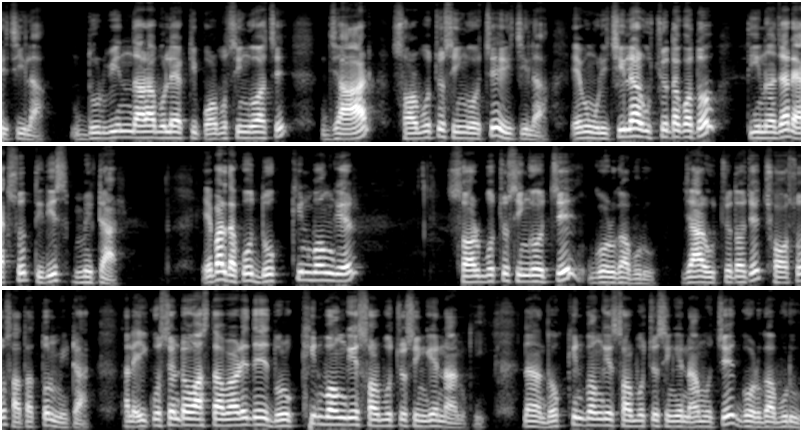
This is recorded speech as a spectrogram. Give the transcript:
রিচিলা। দূরবীন দ্বারা বলে একটি পর্বত শৃঙ্গ আছে, যার সর্বোচ্চ শৃঙ্গ হচ্ছে রিচিলা এবং রিচিলার উচ্চতা কত? তিন হাজার একশো তিরিশ মিটার। এবার দেখো দক্ষিণবঙ্গের সর্বোচ্চ শৃঙ্গ হচ্ছে গোর্গাবুরু, যার উচ্চতা হচ্ছে ছশো সাতাত্তর মিটার। তাহলে এই কোশ্চেনটাও আসতে পারে যে দক্ষিণবঙ্গের সর্বোচ্চ শৃঙ্গের নাম কি? না, দক্ষিণবঙ্গের সর্বোচ্চ শৃঙ্গের নাম হচ্ছে গোর্গাবুরু।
